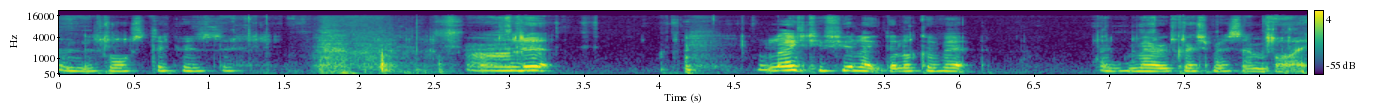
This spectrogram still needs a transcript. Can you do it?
And there's more stickers around it. Like if you like the look of it. And Merry Christmas and bye.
